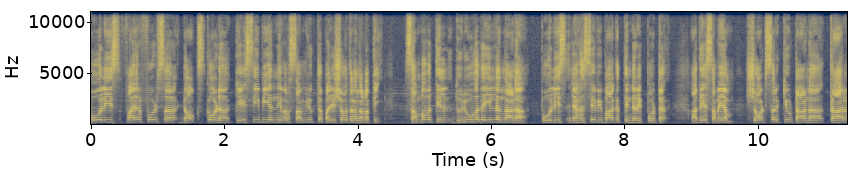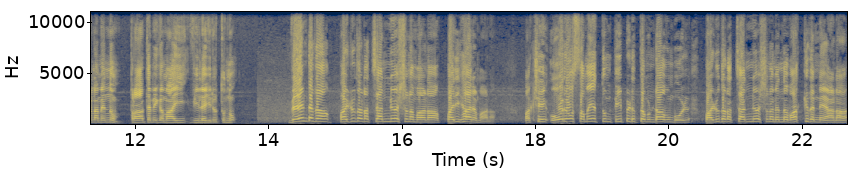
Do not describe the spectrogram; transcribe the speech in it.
police fire force dog squad K C B എന്നിവർ സംയുക്ത പരിശോധന നടത്തി. സംഭവത്തിൽ ദുരൂഹതയില്ലെന്നാണ് പോലീസ് രഹസ്യ വിഭാഗത്തിന്റെ റിപ്പോർട്ട്. അതേസമയം ഷോർട്ട് സർക്യൂട്ടാണ് കാരണമെന്നും പ്രാഥമികമായി വിലയിരുത്തുന്നു. വേണ്ടത് പഴുതടച്ച അന്വേഷണമാണ് പരിഹാരമാണ്. പക്ഷേ ഓരോ സമയത്തും തീപിടുത്തമുണ്ടാവുമ്പോൾ പഴുതടച്ച അന്വേഷണം എന്ന വാക്ക് തന്നെയാണ്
